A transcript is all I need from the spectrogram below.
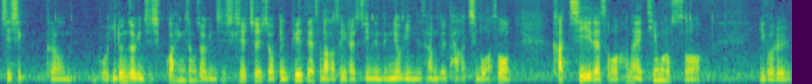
지식 그런 뭐 이론적인 지식과 행정적인 지식, 실질적인 필드에서 나가서 일할 수 있는 능력이 있는 사람들 다 같이 모아서 같이 일해서 하나의 팀으로서 이거를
